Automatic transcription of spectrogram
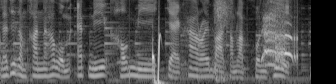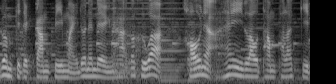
และที่สำคัญนะครับผมแอปนี้เขามีแจก 500 บาทสำหรับคนที่ร่วมกิจกรรมปีใหม่ด้วยนั่นเองนะฮะก็คือว่าเขาเนี่ยให้เราทำภารกิจ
